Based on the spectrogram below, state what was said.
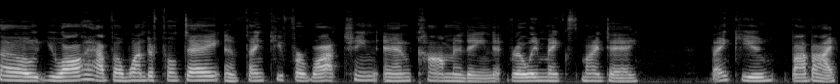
So you all have a wonderful day and thank you for watching and commenting. It really makes my day. Thank you. Bye-bye.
